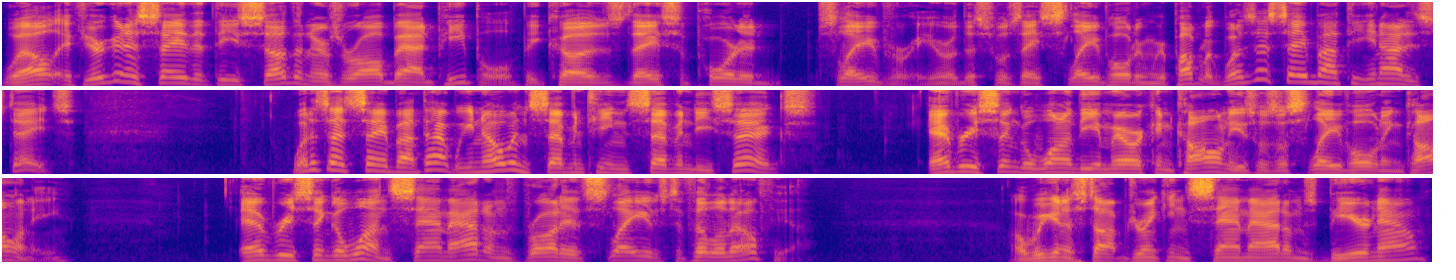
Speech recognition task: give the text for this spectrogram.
Well, if you're going to say that these Southerners are all bad people because they supported slavery or this was a slaveholding republic, what does that say about the United States? What does that say about that? We know in 1776, every single one of the American colonies was a slaveholding colony. Every single one. Sam Adams brought his slaves to Philadelphia. Are we going to stop drinking Sam Adams beer now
